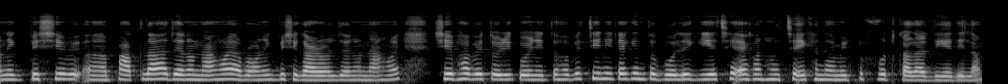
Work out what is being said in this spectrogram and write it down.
অনেক বেশি পাতলা যেন না হয়, আবার অনেক বেশি গাঢ় যেন না হয়, সেভাবে তৈরি করে নিতে হবে। চিনিটা কিন্তু গলে গিয়েছে, এখন হচ্ছে এখানে আমি একটু ফুড কালার দিয়ে দিলাম।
